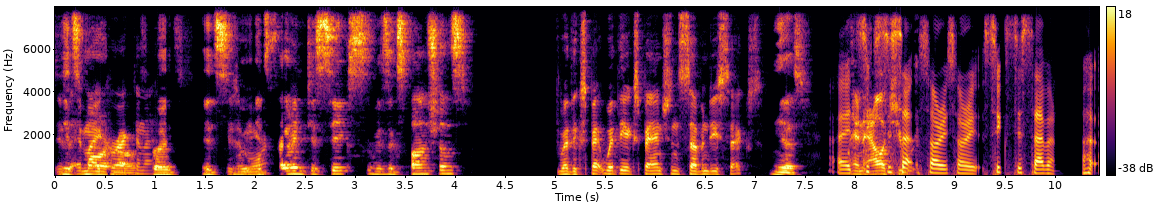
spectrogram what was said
is, am I correct now, in that? It's it's, it it's 76 with expansions. With exp- with the expansion 76? Yes. Uh, and Alex, you... sorry, sorry, 67.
